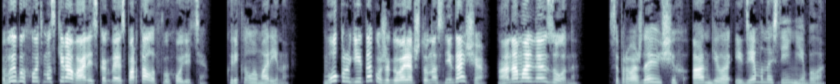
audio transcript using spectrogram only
«Вы бы хоть маскировались, когда из порталов выходите!» — крикнула Марина. «В округе и так уже говорят, что у нас не дача, а аномальная зона!» Сопровождающих ангела и демона с ней не было.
